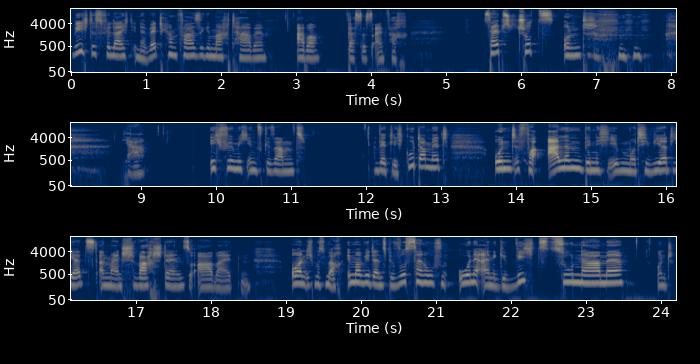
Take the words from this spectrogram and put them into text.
wie ich das vielleicht in der Wettkampfphase gemacht habe. Aber das ist einfach Selbstschutz und ja, ich fühle mich insgesamt wirklich gut damit. Und vor allem bin ich eben motiviert, jetzt an meinen Schwachstellen zu arbeiten. Und ich muss mir auch immer wieder ins Bewusstsein rufen, ohne eine Gewichtszunahme und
